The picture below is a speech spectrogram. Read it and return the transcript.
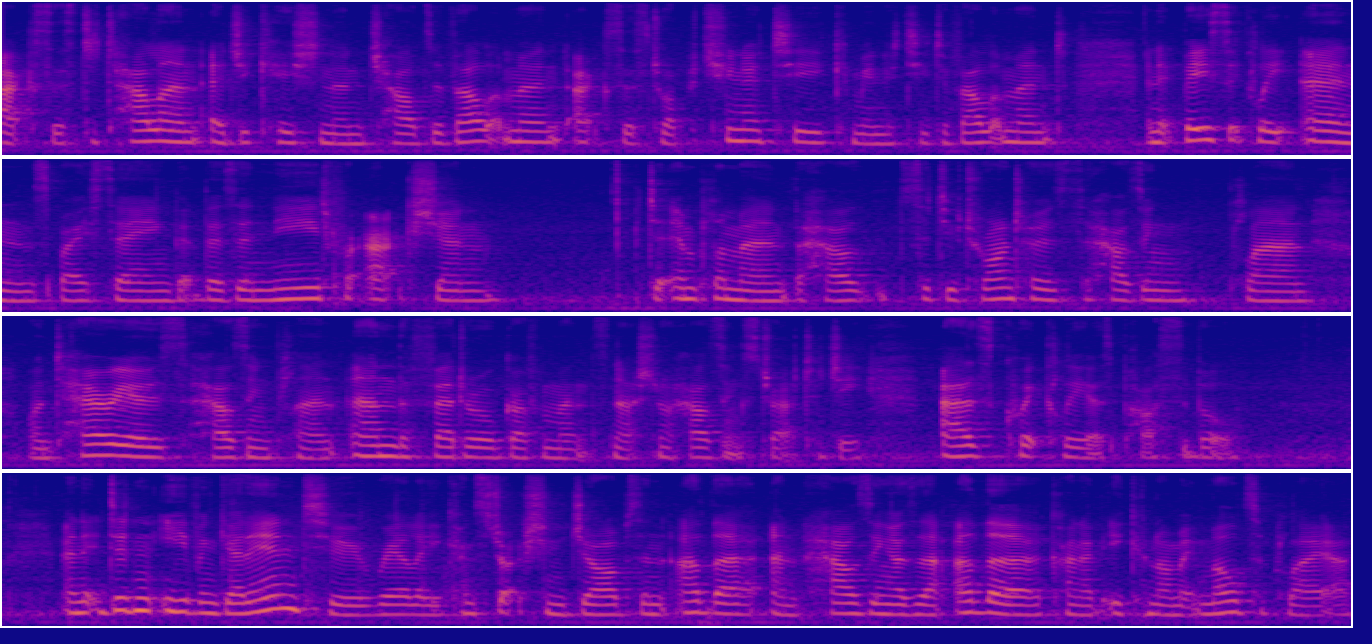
access to talent, education and child development, access to opportunity, community development, and it basically ends by saying that there's a need for action to implement the City of Toronto's housing plan, Ontario's housing plan, and the federal government's national housing strategy as quickly as possible. And it didn't even get into really construction jobs and other and housing as another kind of economic multiplier.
